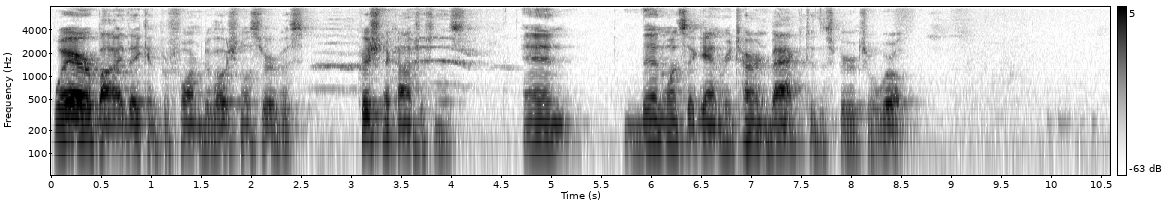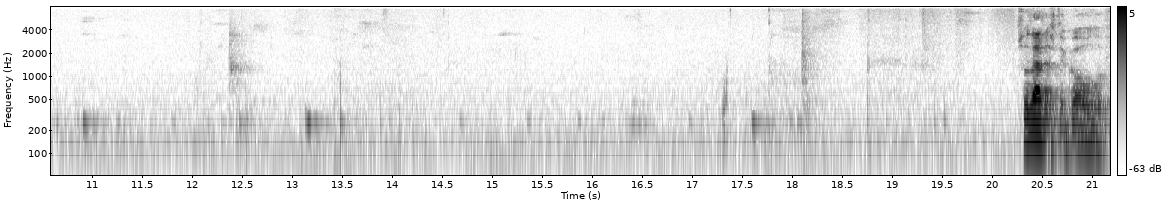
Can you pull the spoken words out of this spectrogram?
whereby they can perform devotional service, Krishna consciousness, and then once again return back to the spiritual world. So that is the goal of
